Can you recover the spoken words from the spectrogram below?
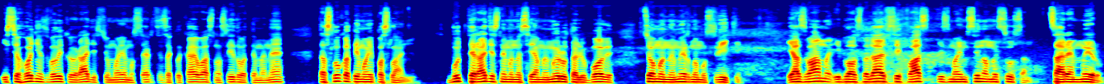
і сьогодні з великою радістю в моєму серці закликаю вас наслідувати мене та слухати мої послання. Будьте радісними носіями миру та любові в цьому немирному світі. Я з вами і благословляю всіх вас із моїм сином Ісусом, царем миру.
